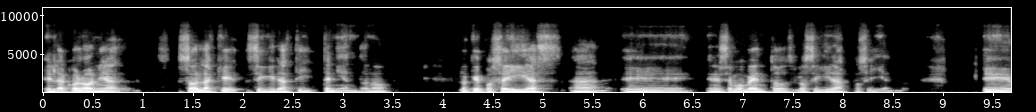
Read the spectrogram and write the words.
en la colonia son las que seguirás teniendo, ¿no? Lo que poseías ¿ah? eh, en ese momento lo seguirás poseyendo. Eh,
